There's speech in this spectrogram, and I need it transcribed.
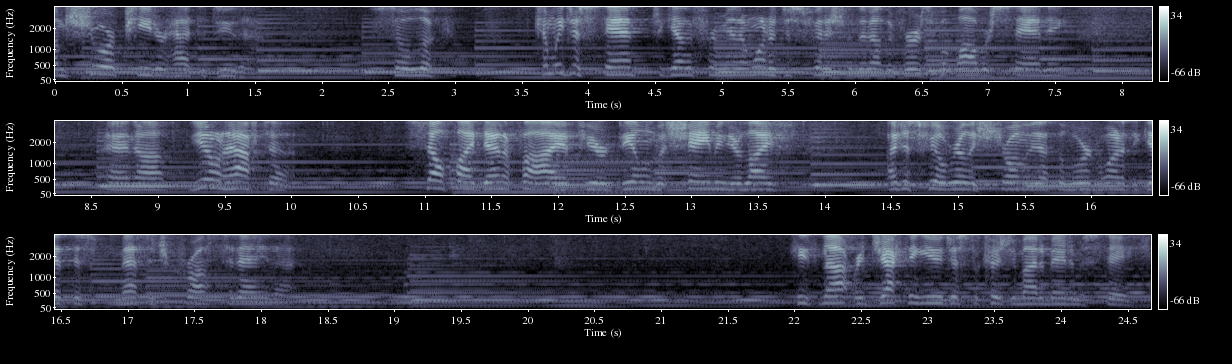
I'm sure Peter had to do that. So look, can we just stand together for a minute? I want to just finish with another verse, but while we're standing, and uh, you don't have to self identify if you're dealing with shame in your life. I just feel really strongly that the Lord wanted to get this message across today that He's not rejecting you just because you might have made a mistake.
